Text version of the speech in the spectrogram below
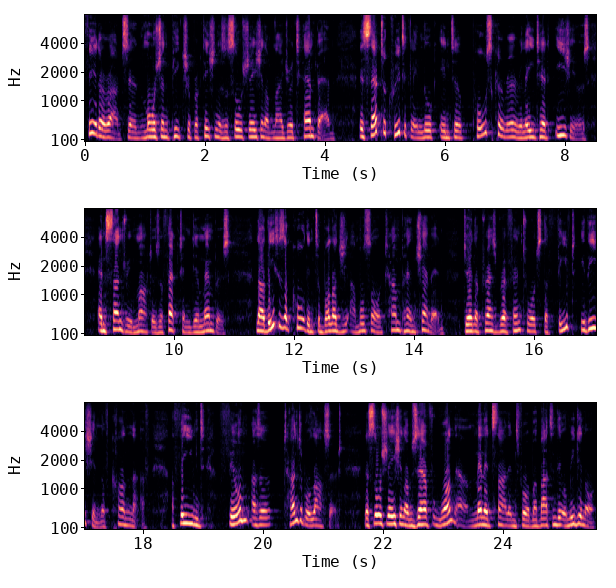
Theatre Arts and Motion Picture Practitioners Association of Nigeria TAMPAN is set to critically look into post-career related issues and sundry matters affecting their members. Now, this is according to Bolaji Amusan, TAMPAN chairman, during a press briefing towards the fifth edition of CONNAF, a themed film as a tangible asset. The association observed one uh, minute silence for Babatunde Omidina,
